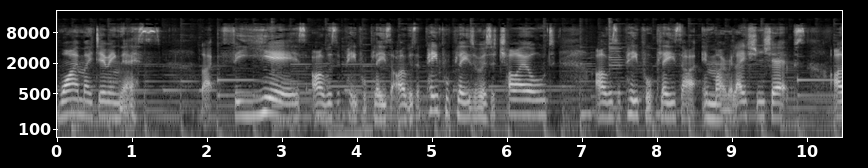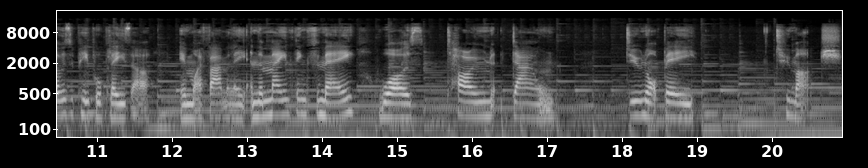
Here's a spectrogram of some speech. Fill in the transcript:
why am I doing this? Like for years, I was a people pleaser. I was a people pleaser as a child. I was a people pleaser in my relationships. I was a people pleaser in my family. And the main thing for me was tone down. Do not be too much.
